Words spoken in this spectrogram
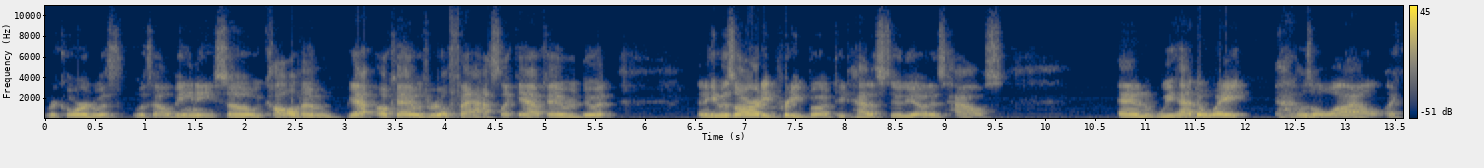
record with with Albini. So we called him. Yeah, okay. It was real fast. Like, yeah, okay, we'll do it. And he was already pretty booked. He'd had a studio at his house, and we had to wait. It was a while, like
